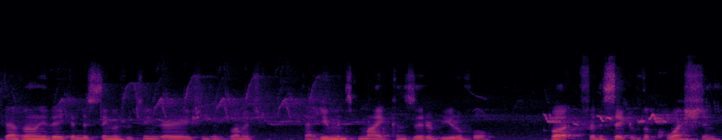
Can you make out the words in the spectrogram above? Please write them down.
Definitely, they can distinguish between variations in plumage that humans might consider beautiful. But for the sake of the question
